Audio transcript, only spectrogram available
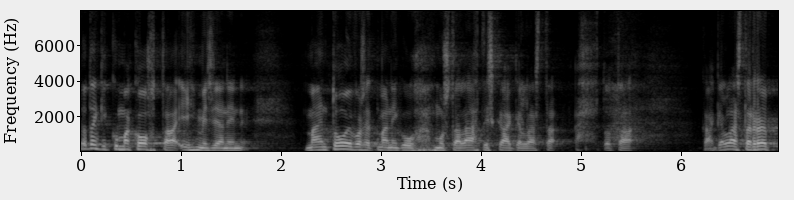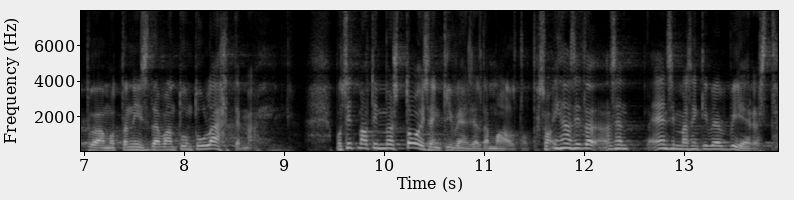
jotenkin kun mä kohtaan ihmisiä, niin mä en toivoisi, että mä, niin kuin, musta lähtisi kaikenlaista tota, kaikenlaista röppöä, mutta niin sitä vaan tuntuu lähtemään. Mutta sitten mä otin myös toisen kiven sieltä Maltalta. Se on ihan siitä, sen ensimmäisen kiven vierestä.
